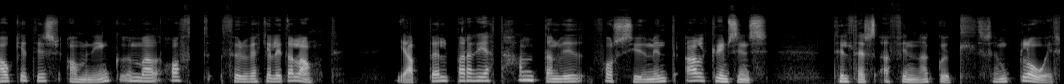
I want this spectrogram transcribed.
ágetis áminning um að oft þurfi ekki að leita langt. Jafnvel bara rétt handan við forsýðumynd algrímsins til þess að finna gull sem glóir.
